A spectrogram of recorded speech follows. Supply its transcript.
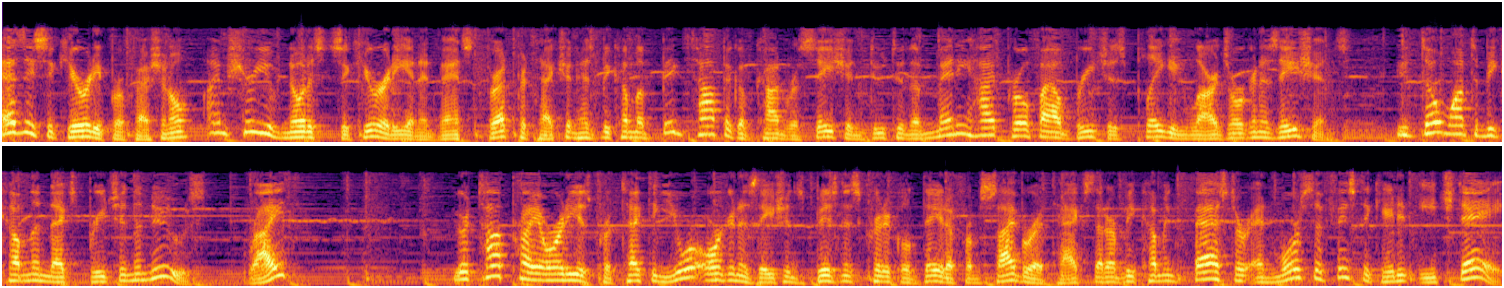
As a security professional, I'm sure you've noticed security and advanced threat protection has become a big topic of conversation due to the many high-profile breaches plaguing large organizations. You don't want to become the next breach in the news, right? Your top priority is protecting your organization's business critical data from cyber attacks that are becoming faster and more sophisticated each day.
